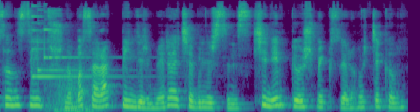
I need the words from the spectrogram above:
istiyorsanız zil tuşuna basarak bildirimleri açabilirsiniz. Şimdilik görüşmek üzere. Hoşçakalın.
